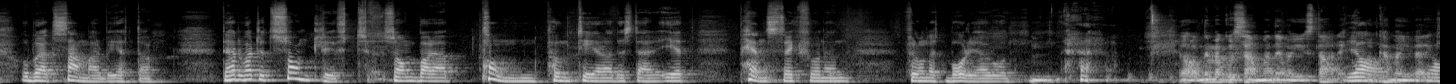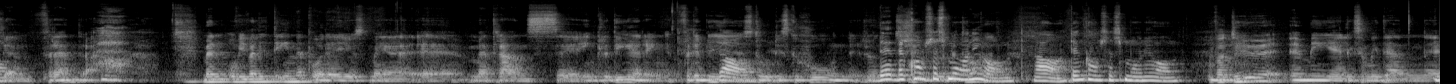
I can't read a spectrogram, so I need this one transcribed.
och börjat samarbeta. Det hade varit ett sånt lyft som bara pong punkterades där i ett pennstreck från, en, från ett borgarråd. Ja, när man går samman är man ju stark. Ja, Då kan man ju verkligen förändra. Men, och vi var lite inne på det just med, eh, med transinkludering. För det blir Ja. en stor diskussion runt Det, det kom så 2000-talet. småningom. Ja, den kom så småningom. Var du eh, med liksom i den eh,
